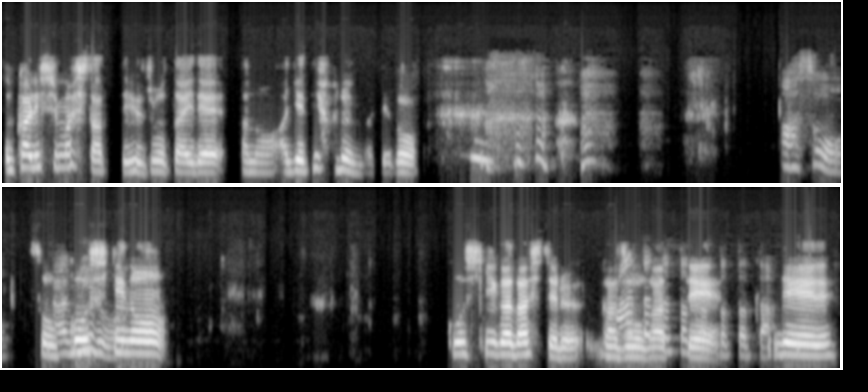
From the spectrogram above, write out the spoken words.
お借りしましたっていう状態で、あの、上げてあるんだけど、あ、そう。そうあ、公式の、公式が出してる画像があっあてで、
